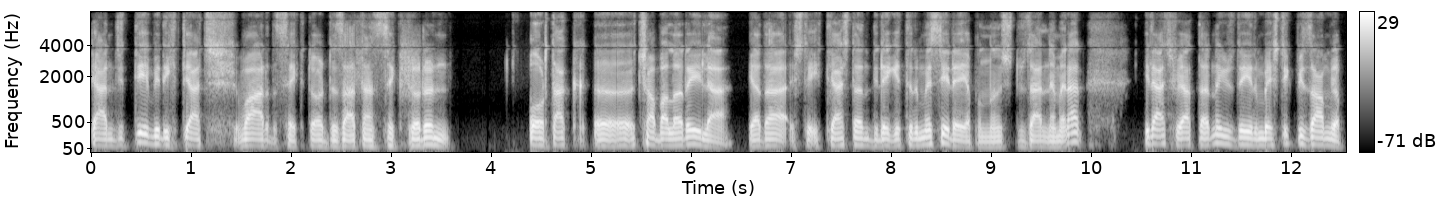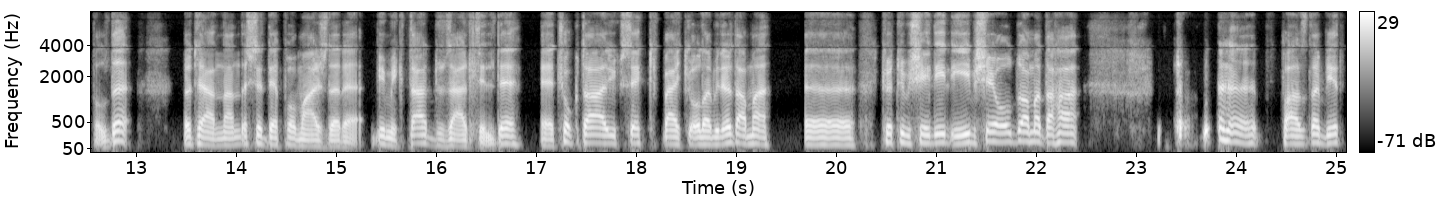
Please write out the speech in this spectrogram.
Yani ciddi bir ihtiyaç vardı sektörde. Zaten sektörün ortak e, çabalarıyla ya da işte ihtiyaçlarını dile getirmesiyle yapılmış düzenlemeler ilaç fiyatlarına %25'lik bir zam yapıldı. Öte yandan da işte depo marjları bir miktar düzeltildi. E, çok daha yüksek belki olabilirdi ama e, kötü bir şey değil, iyi bir şey oldu ama daha fazla bir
